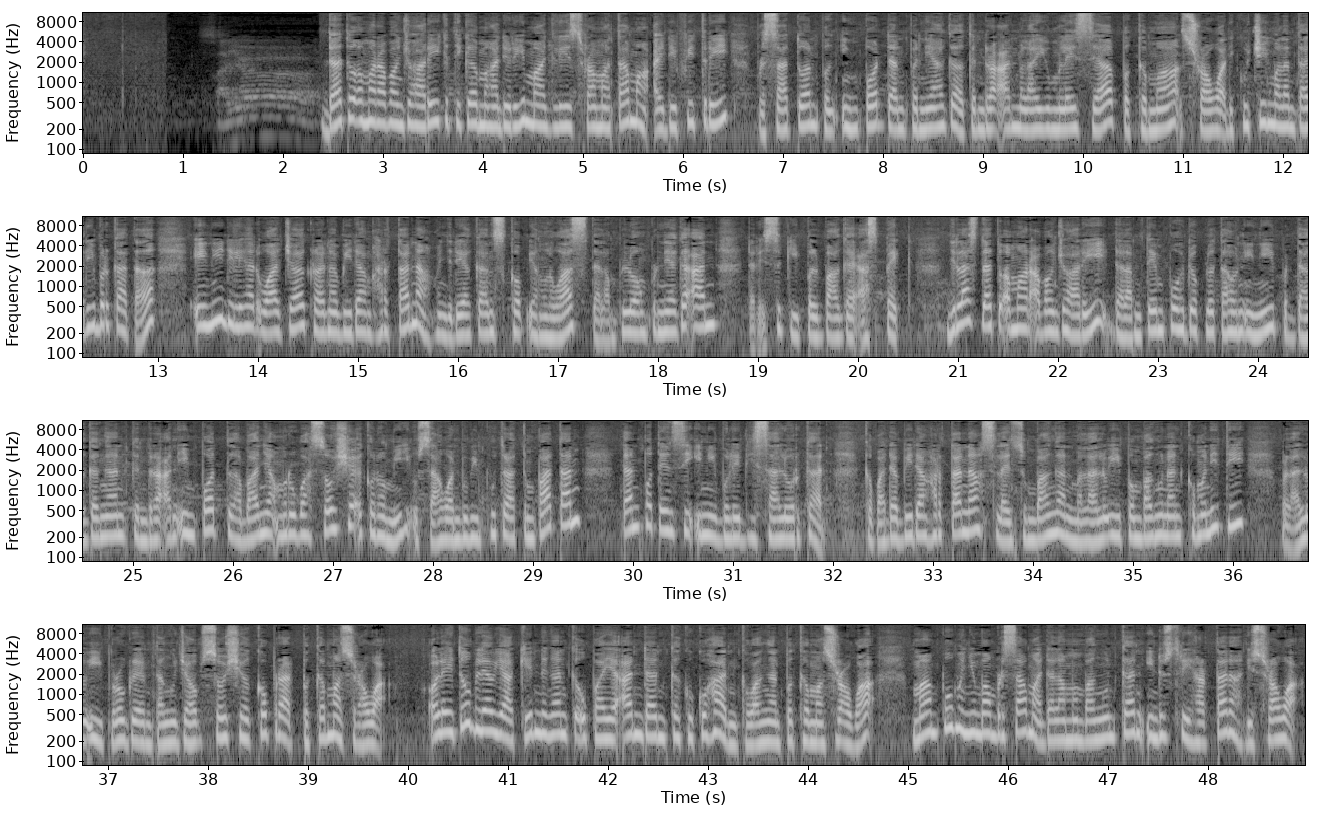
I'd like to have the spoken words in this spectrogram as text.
Dato' Amar Abang Johari ketika menghadiri Majlis Ramah Tamah Aidilfitri Persatuan Pengimport dan Peniaga Kenderaan Melayu Malaysia Pekema Sarawak di Kuching malam tadi berkata ini dilihat wajar kerana bidang hartanah menyediakan skop yang luas dalam peluang perniagaan dari segi pelbagai aspek. Jelas Dato' Amar Abang Johari dalam tempoh 20 tahun ini perdagangan kenderaan import telah banyak merubah sosial ekonomi usahawan bumi putra tempatan dan potensi ini boleh disalurkan kepada bidang hartanah selain sumbangan melalui pembangunan komuniti melalui program tanggungjawab sosial korporat Pekemas Sarawak. Oleh itu, beliau yakin dengan keupayaan dan kekukuhan kewangan Pekemas Sarawak mampu menyumbang bersama dalam membangunkan industri hartanah di Sarawak.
